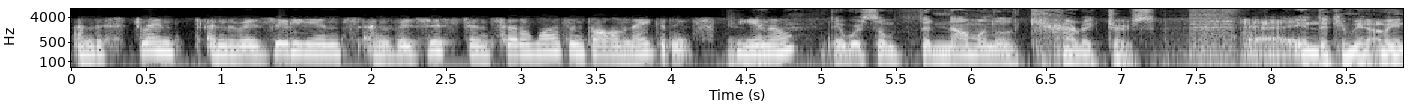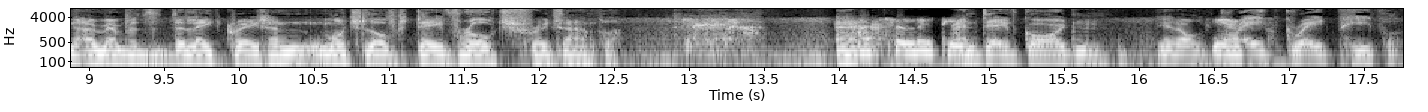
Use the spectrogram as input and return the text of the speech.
and the strength and the resilience and resistance that it wasn't all negative, yeah, you know? There were some phenomenal characters uh, in the community. I mean, I remember the late, great and much loved Dave Roche, for example. Absolutely. And Dave Gordon, you know, yes. great, great people.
